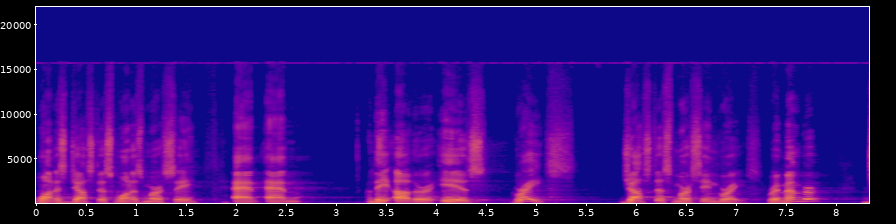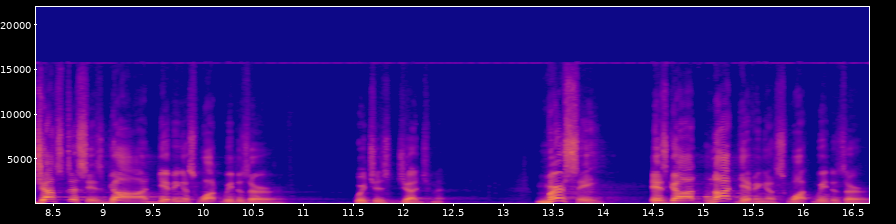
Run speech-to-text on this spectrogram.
One is justice, one is mercy, and, and the other is grace. Justice, mercy, and grace. Remember, justice is God giving us what we deserve, which is judgment. Mercy is God not giving us what we deserve.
